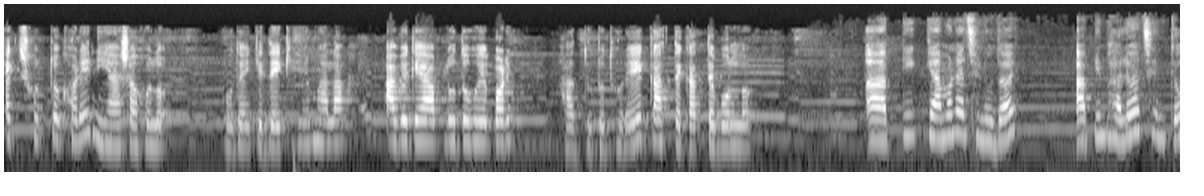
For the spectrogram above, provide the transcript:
এক ছোট্ট ঘরে নিয়ে আসা হলো। উদয়কে দেখে মালা আবেগে আপ্লুত হয়ে পড়ে। হাত দুটো ধরে কাঁদতে কাঁদতে বলল আপনি কেমন আছেন উদয়? আপনি ভালো আছেন তো?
